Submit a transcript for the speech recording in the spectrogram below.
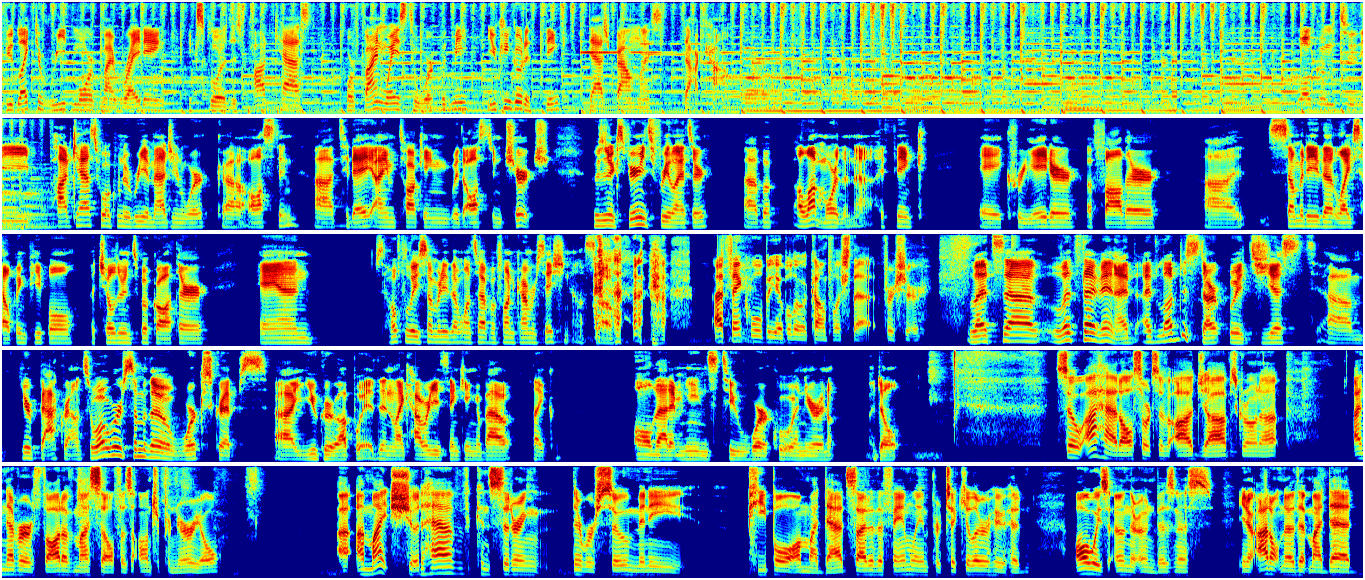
If you'd like to read more of my writing, explore this podcast, or find ways to work with me, you can go to think-boundless.com. Welcome to the podcast. Welcome to Reimagine Work, uh, Austin. Uh, today I am talking with Austin Church, who's an experienced freelancer, uh, but a lot more than that. I think a creator, a father, uh, somebody that likes helping people, a children's book author, and hopefully somebody that wants to have a fun conversation now. So I think we'll be able to accomplish that for sure. Let's uh, let's dive in. I'd I'd love to start with just um, your background. So, what were some of the work scripts uh, you grew up with, and like how were you thinking about like all that it means to work when you're an adult? So I had all sorts of odd jobs growing up. I never thought of myself as entrepreneurial. I, I might should have, considering there were so many people on my dad's side of the family in particular who had always owned their own business. You know, I don't know that my dad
